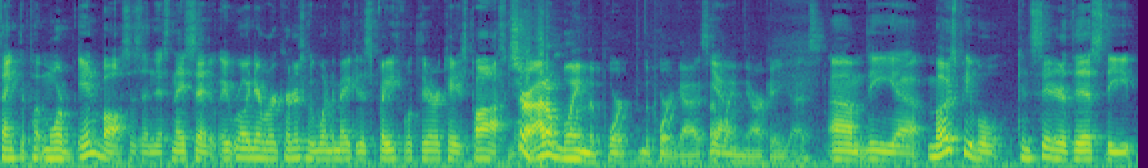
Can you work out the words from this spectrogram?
think to put more end bosses in this?" And they said it really never occurred to us. We wanted to make it as faithful to the arcade as possible. Sure, I don't blame the port the port guys. I Yeah. blame the arcade guys. Um, the uh, most people consider this the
